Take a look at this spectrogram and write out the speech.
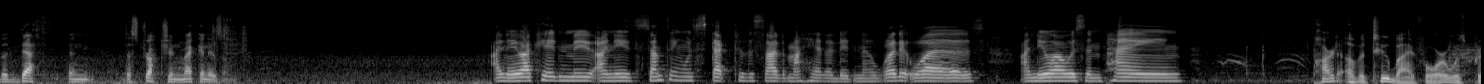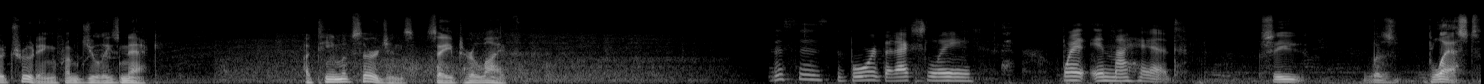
the death and destruction mechanism. I knew I couldn't move. I knew something was stuck to the side of my head. I didn't know what it was. I knew I was in pain. Part of a two by four was protruding from Julie's neck. A team of surgeons saved her life. This is the board that actually went in my head. She was blessed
